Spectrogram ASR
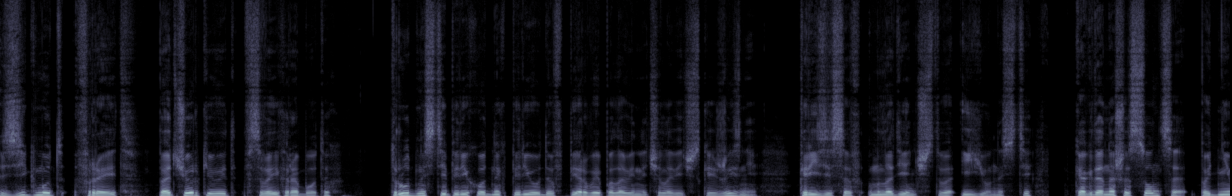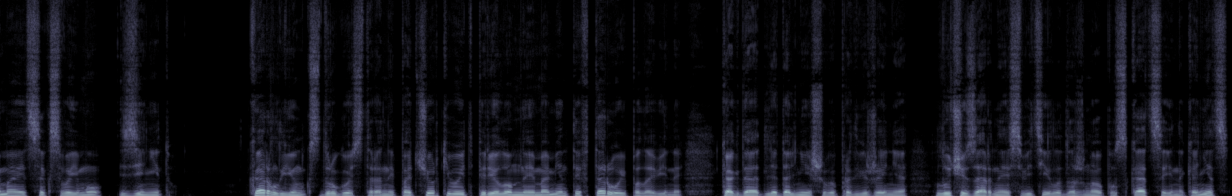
Зигмунд Фрейд подчеркивает в своих работах трудности переходных периодов первой половины человеческой жизни, кризисов младенчества и юности, когда наше Солнце поднимается к своему зениту. Карл Юнг, с другой стороны, подчеркивает переломные моменты второй половины, когда для дальнейшего продвижения лучезарное светило должно опускаться и, наконец,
